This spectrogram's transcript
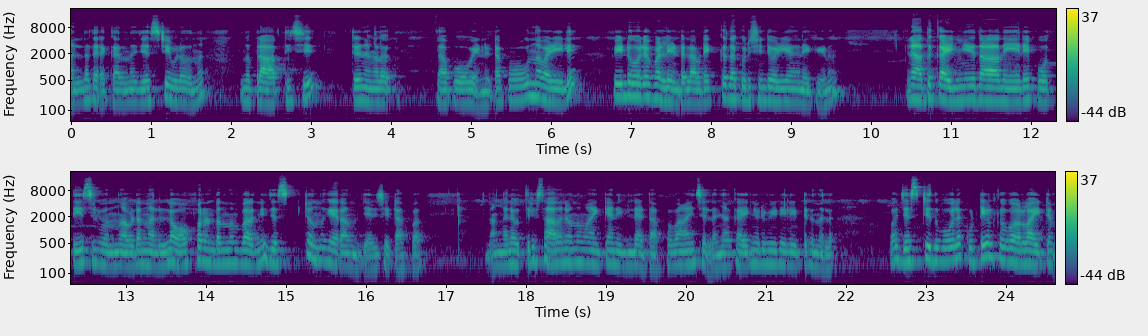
നല്ല തിരക്കായിരുന്നു. ജസ്റ്റ് ഇവിടെ ഒന്ന് ഒന്ന് പ്രാർത്ഥിച്ചിട്ട് ഞങ്ങൾ ഇതാ പോവുകയാണ് കേട്ടോ പോകുന്ന വഴിയിൽ വീണ്ടും ഓരോ പള്ളിയുണ്ടല്ലോ. അവിടെയൊക്കെ ഇതാ കുരിശിന്റെ വഴി അങ്ങനെയൊക്കെയാണ്. പിന്നെ അത് കഴിഞ്ഞ് ഇതാ നേരെ പോത്തീസിൽ വന്നു അവിടെ നല്ല ഓഫർ ഉണ്ടെന്നും പറഞ്ഞ് ജസ്റ്റ് ഒന്ന് കയറാമെന്ന് വിചാരിച്ചിട്ടാ. അപ്പം അങ്ങനെ ഒത്തിരി സാധനമൊന്നും വാങ്ങിക്കാനില്ല കേട്ടോ അപ്പോൾ വാങ്ങിച്ചില്ല. ഞാൻ കഴിഞ്ഞൊരു വീഡിയോയിൽ ഇട്ടിരുന്നല്ലോ. അപ്പോൾ ജസ്റ്റ് ഇതുപോലെ കുട്ടികൾക്കൊക്കെ ഉള്ള ഐറ്റം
